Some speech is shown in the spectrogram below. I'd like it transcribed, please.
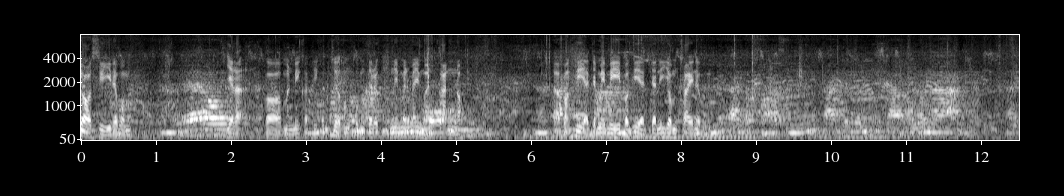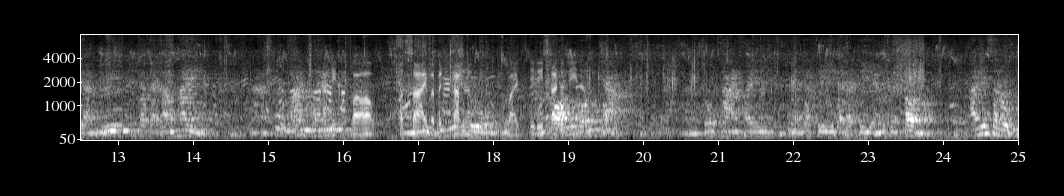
จ้อสีนะผมแล้ว เนี่ยละก็มันมีคติความเชื่อของกลุ่มแต่ละกลุ่มนี่มันไม่เหมือนกันเนาะอ่า บางที่อาจจะไม่มีบางที่อาจจะนิยมใช้นะผมการรักษาศีลการเจริญกาภาวนาอย่างนี้ก็จะทำให้ผู้นั้นนั้นอันนี้เขาก็เอาเอาทรายมาเป็นกำนะผมถวายเจดีย์ทราตรงนี้นะสงครามไปแต่ละปีแต่ละปีอันนี้เป็นต้น อันนี้สรุปค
